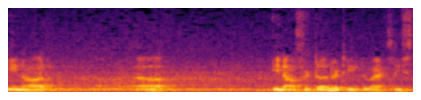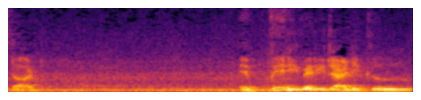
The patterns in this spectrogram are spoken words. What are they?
in our uh, in our fraternity to actually start a very very radical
